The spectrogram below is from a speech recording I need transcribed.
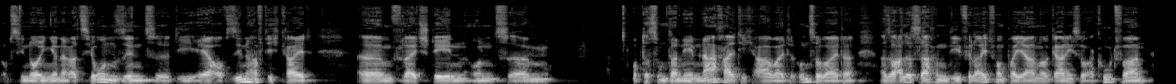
ob es die neuen Generationen sind, äh, die eher auf Sinnhaftigkeit ähm, vielleicht stehen und ähm, ob das Unternehmen nachhaltig arbeitet und so weiter. Also alles Sachen, die vielleicht vor ein paar Jahren noch gar nicht so akut waren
